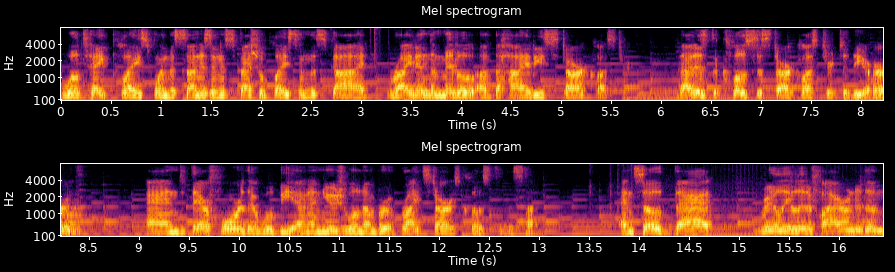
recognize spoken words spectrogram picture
will take place when the sun is in a special place in the sky, right in the middle of the Hyades star cluster. That is the closest star cluster to the Earth and therefore there will be an unusual number of bright stars close to the sun. And so that really lit a fire under them.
